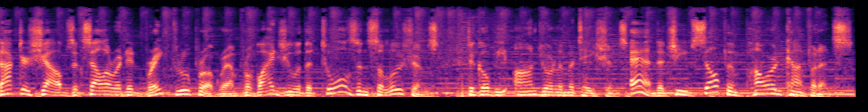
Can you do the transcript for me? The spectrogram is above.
Dr. Schaub's Accelerated Breakthrough Program provides you with the tools and solutions to go beyond your limitations and achieve self empowered confidence.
